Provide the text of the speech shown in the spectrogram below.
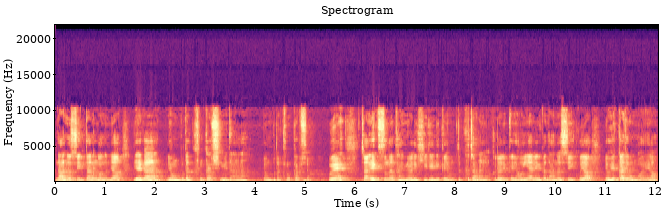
나눌 수 있다는 거는요 얘가 0보다 큰 값입니다 0보다 큰 값이요 왜? 자, x는 당연히 길이니까 0보다 크잖아요. 그러니까 0이 아니니까 나눌 수 있고요. 여기까지 온 거예요.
